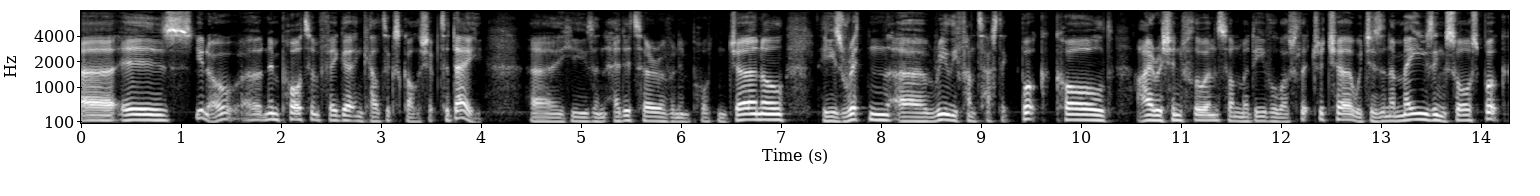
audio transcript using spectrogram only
uh, is, you know, an important figure in Celtic scholarship today. Uh, he's an editor of an important journal. He's written a really fantastic book called Irish Influence on Medieval Welsh Literature, which is an amazing source book.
